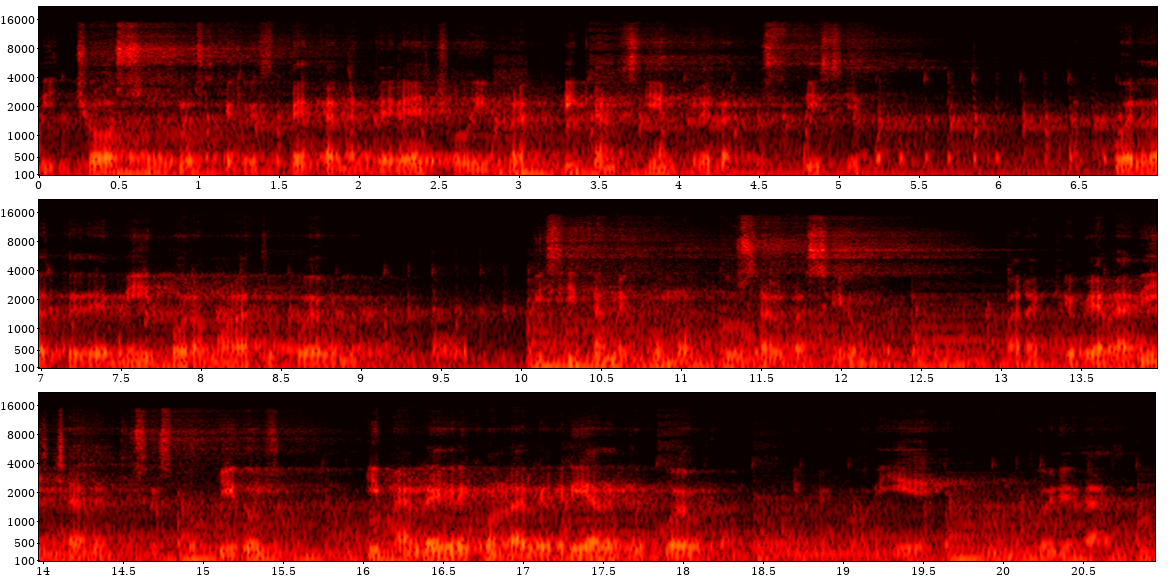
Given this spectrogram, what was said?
Dichosos los que respetan el derecho y practican siempre la justicia. Acuérdate de mí por amor a tu pueblo. Visítame como tu salvación, para que vea la dicha de tus escogidos y me alegre con la alegría de tu pueblo y me gloríe con tu heredad.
